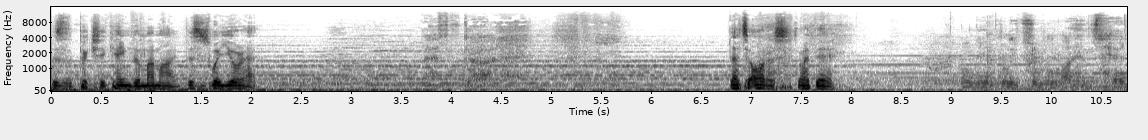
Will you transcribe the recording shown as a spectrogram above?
This is the picture that came to my mind. This is where you're at. Wrath of God. That's Ottis right there. Only a leap from the lion's head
